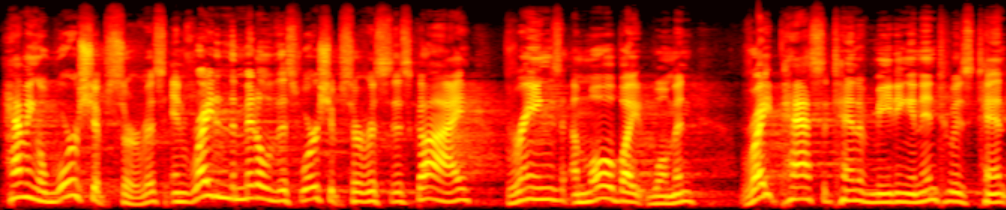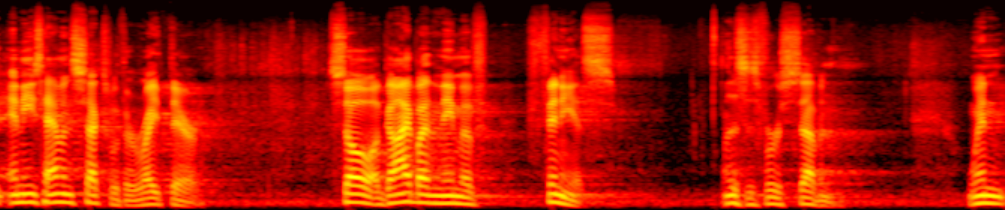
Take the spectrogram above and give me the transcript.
having a worship service, and right in the middle of this worship service, this guy brings a Moabite woman right past the tent of meeting and into his tent, and he's having sex with her right there. So, a guy by the name of Phineas. This is verse 7. When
